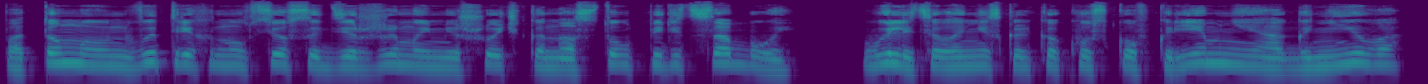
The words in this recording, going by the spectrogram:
Потом он вытряхнул все содержимое мешочка на стол перед собой. Вылетело несколько кусков кремния, огнива,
